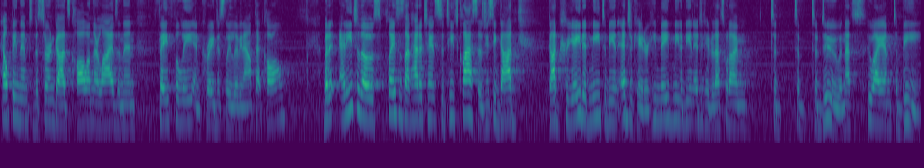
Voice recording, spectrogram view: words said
helping them to discern God's call on their lives, and then faithfully and courageously living out that call. But at each of those places, I've had a chance to teach classes. You see, God, God created me to be an educator. He made me to be an educator. That's what I'm to, to, to do, and that's who I am to be.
